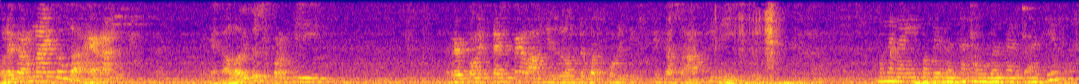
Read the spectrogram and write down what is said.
Oleh karena itu nggak heran, ya kalau itu seperti retorik tempelan di dalam debat politik kita saat ini. gitu. mengenai pembebasan Abu Bakar Basir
